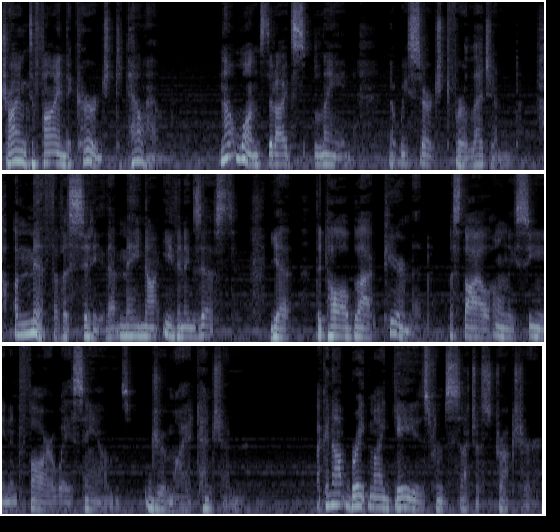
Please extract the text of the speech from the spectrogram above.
trying to find the courage to tell him. Not once did I explain that we searched for a legend, a myth of a city that may not even exist. Yet, the tall black pyramid, a style only seen in faraway sands, drew my attention. I could not break my gaze from such a structure.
